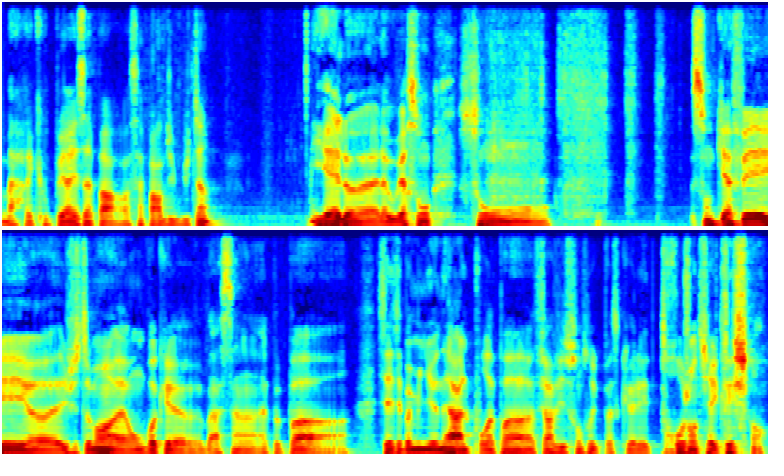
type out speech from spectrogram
bah, récupérer sa part, sa part du butin. Et elle, elle a ouvert son, son, son café et euh, justement, euh, on voit que bah, un- elle peut pas. Si elle était pas millionnaire, elle pourrait pas faire vivre son truc parce qu'elle est trop gentille avec les gens.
